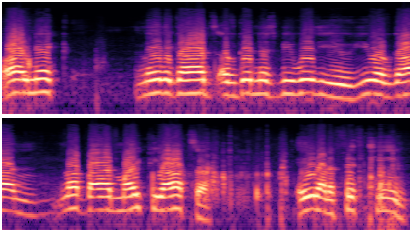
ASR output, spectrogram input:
All right, Nick. May the gods of goodness be with you. You have gotten, not bad, Mike Piazza. 8 out of 15.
